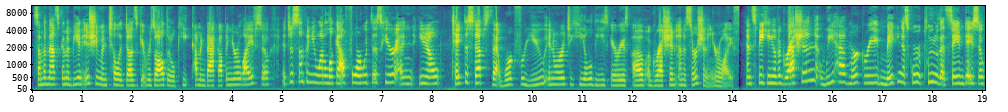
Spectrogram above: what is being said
something that's going to be an issue until it does get resolved. It'll keep coming back up in your life. So it's just something you want to look out for with this here. And, you know, Take the steps that work for you in order to heal these areas of aggression and assertion in your life. And speaking of aggression, we have Mercury making a square with Pluto that same day. So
